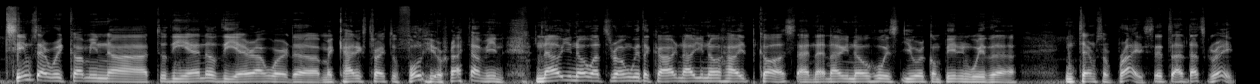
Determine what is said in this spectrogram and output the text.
it seems that we're coming uh, to the end of the era where the mechanics try to fool you, right? I mean, now you know what's wrong with the car, now you know how it costs, and now you know who is you are competing with uh, in terms of price. It's, uh, that's great.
